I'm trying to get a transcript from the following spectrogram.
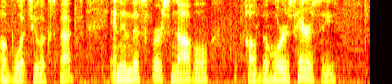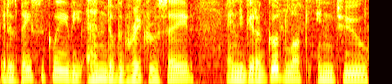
of what to expect. And in this first novel of the Horus Heresy, it is basically the end of the Great Crusade, and you get a good look into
